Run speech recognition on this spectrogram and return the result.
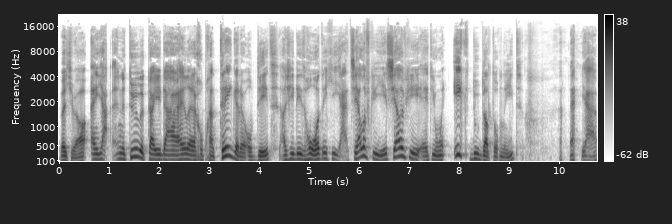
Weet je wel. En ja, en natuurlijk kan je daar heel erg op gaan triggeren op dit. Als je dit hoort, dat je ja, het zelf creëert, zelf creëert. Jongen, ik doe dat toch niet? ja,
